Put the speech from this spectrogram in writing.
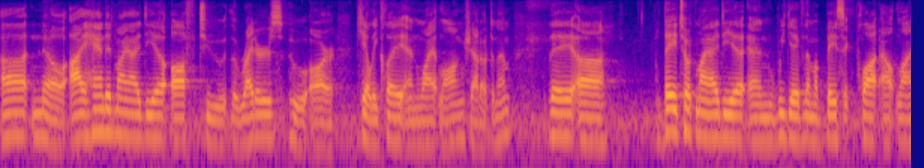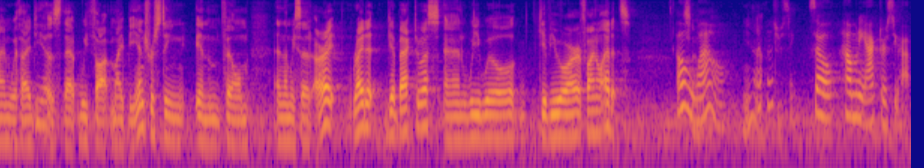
Uh, no, I handed my idea off to the writers, who are Kaylee Clay and Wyatt Long. Shout out to them. They uh, they took my idea and we gave them a basic plot outline with ideas that we thought might be interesting in the film. And then we said, all right, write it, get back to us, and we will give you our final edits. Oh, so, wow. Yeah. That's interesting. So, how many actors do you have?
